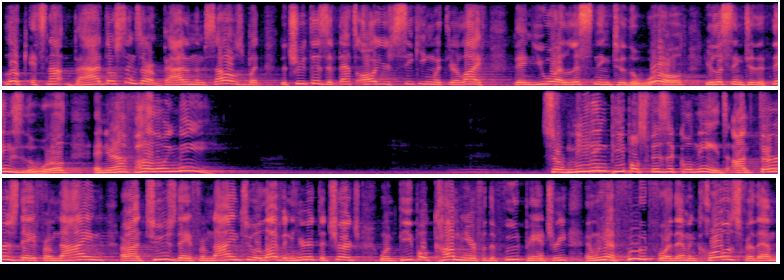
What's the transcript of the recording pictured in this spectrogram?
look, it's not bad. Those things aren't bad in themselves, but the truth is, if that's all you're seeking with your life, then you are listening to the world, you're listening to the things of the world, and you're not following me. So, meeting people's physical needs on Thursday from 9, or on Tuesday from 9 to 11 here at the church, when people come here for the food pantry and we have food for them and clothes for them,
